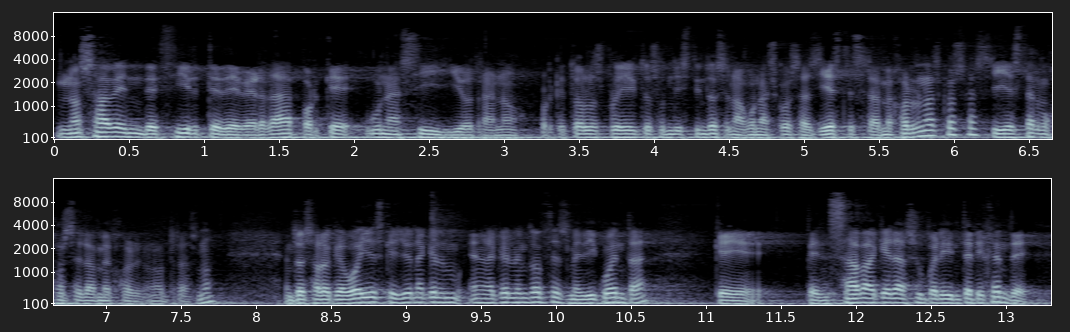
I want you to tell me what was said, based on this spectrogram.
no saben decirte de verdad por qué una sí y otra no, porque todos los proyectos son distintos en algunas cosas, y este será mejor en unas cosas y este a lo mejor será mejor en otras, ¿no? Entonces, a lo que voy es que yo en aquel, en aquel entonces me di cuenta que pensaba que era súper inteligente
